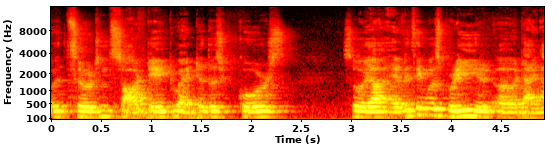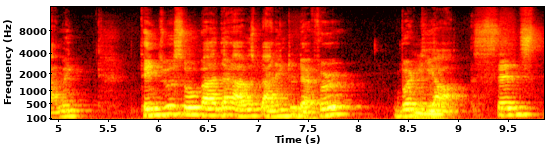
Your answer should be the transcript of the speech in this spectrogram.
with certain start date to enter the course. So yeah, everything was pretty uh, dynamic. Things were so bad that I was planning to defer, but Mhm. yeah, since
